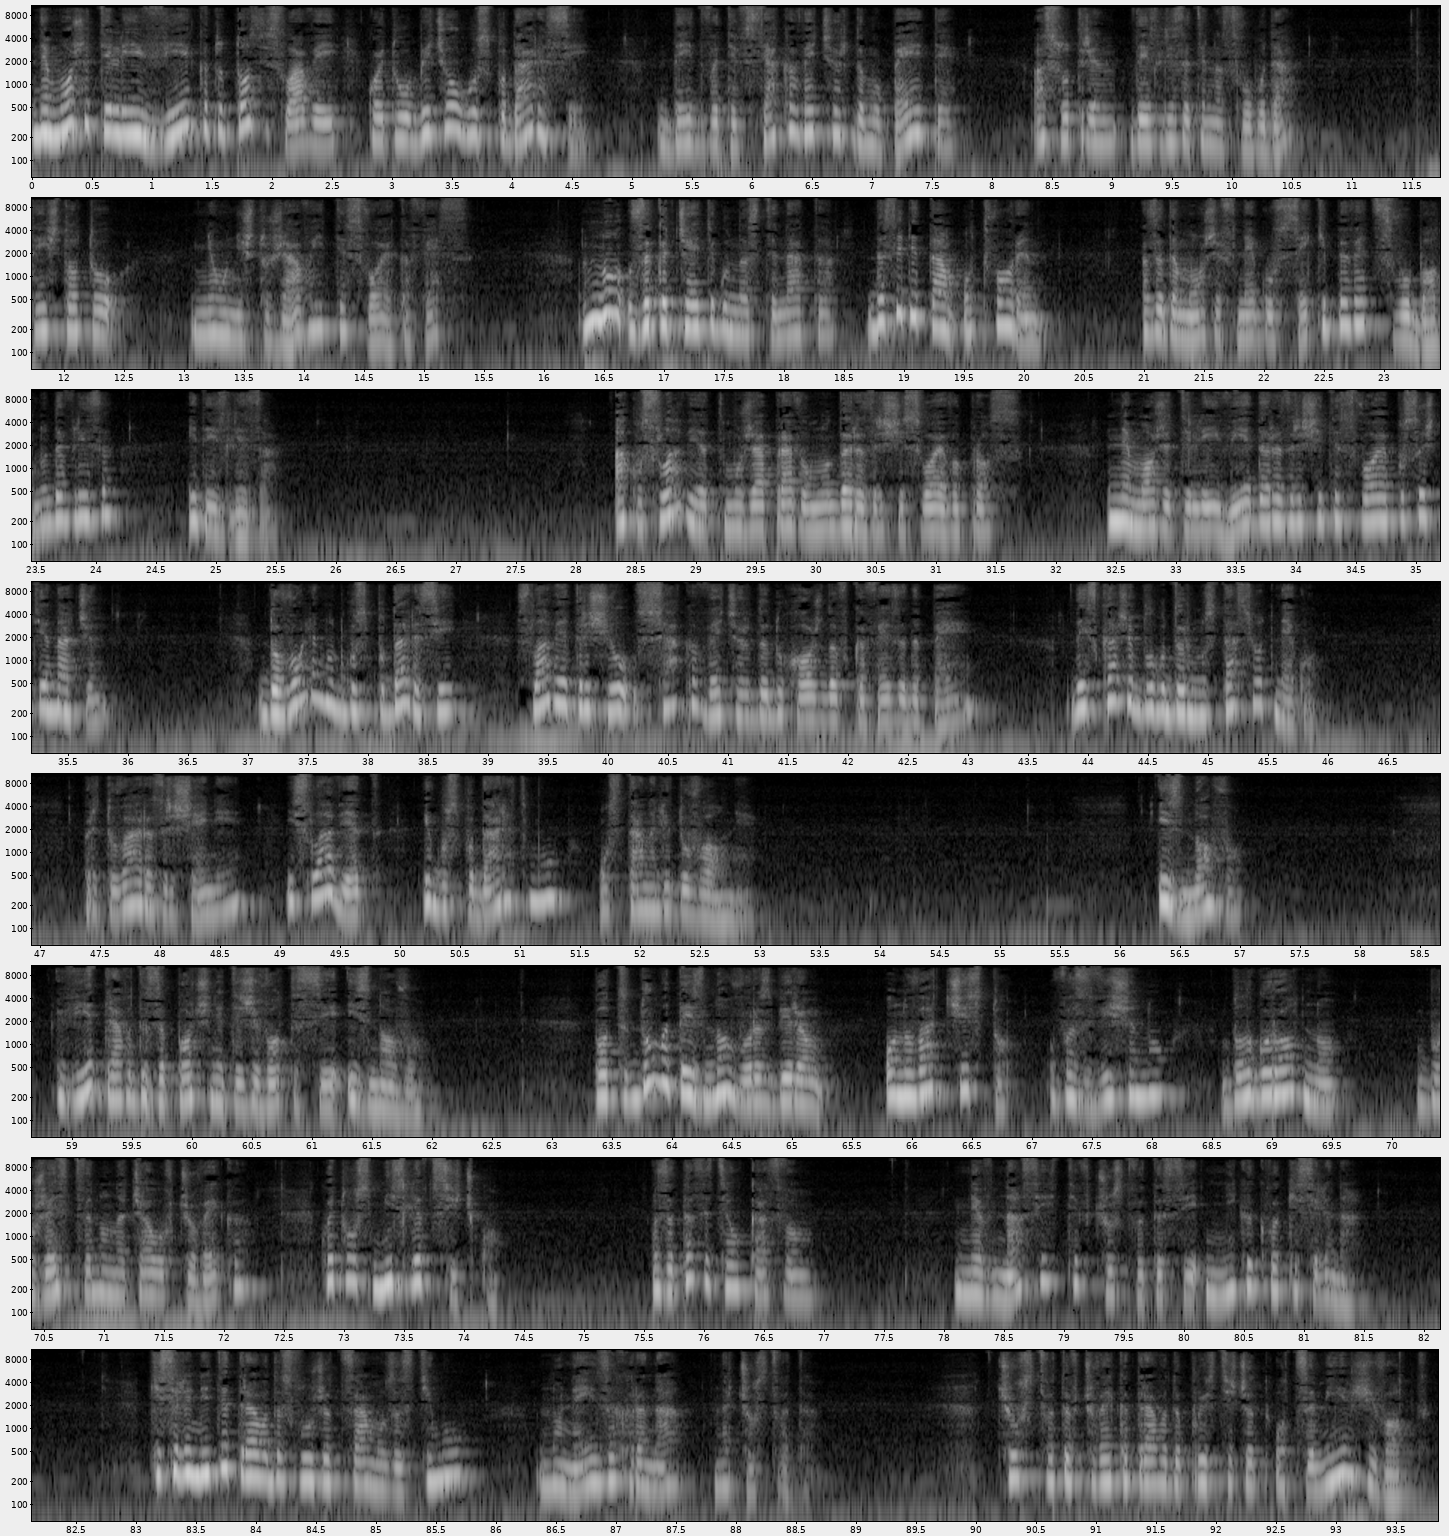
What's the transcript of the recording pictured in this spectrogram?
Не можете ли и вие, като този славей, който обичал господаря си, да идвате всяка вечер да му пеете, а сутрин да излизате на свобода? Тъй, щото не унищожавайте своя кафес, но закачете го на стената, да седи там отворен, за да може в него всеки певец свободно да влиза и да излиза. Ако Славият можа правилно да разреши своя въпрос, не можете ли и вие да разрешите своя по същия начин? Доволен от господаря си, Славият решил всяка вечер да дохожда в кафе, за да пее, да изкаже благодарността си от него. При това разрешение и Славият, и господарят му останали доволни. Изново. Вие трябва да започнете живота си изново. Под думата изново разбирам онова чисто, възвишено, благородно, божествено начало в човека, което осмисля всичко. За тази цел казвам не внасяйте в чувствата си никаква киселина. Киселините трябва да служат само за стимул, но не и за храна на чувствата. Чувствата в човека трябва да проистичат от самия живот.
